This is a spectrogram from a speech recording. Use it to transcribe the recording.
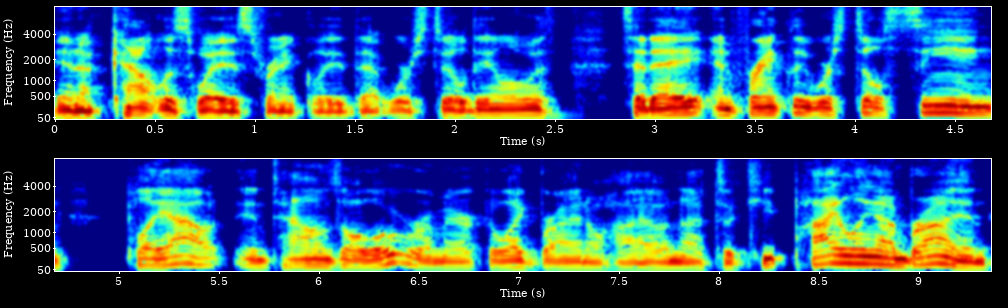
in a countless ways, frankly, that we're still dealing with today. And frankly, we're still seeing play out in towns all over America, like Bryan, Ohio, not to keep piling on Bryan,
